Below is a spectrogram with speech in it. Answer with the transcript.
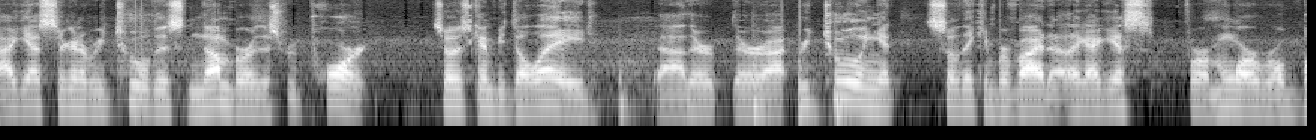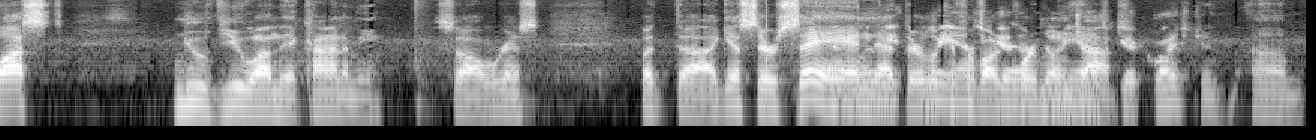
I guess they're going to retool this number, this report, so it's going to be delayed. Uh, they're they're uh, retooling it so they can provide a, like I guess for a more robust new view on the economy. So we're going to, but uh, I guess they're saying Let that they're looking for about a quarter let million me ask jobs. you a question. Um,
